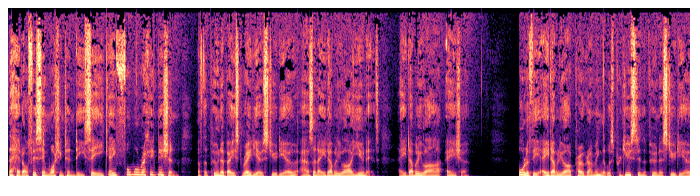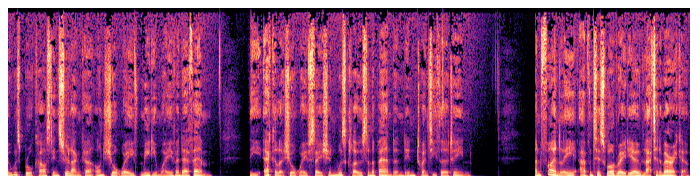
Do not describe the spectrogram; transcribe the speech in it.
the head office in Washington, D.C. gave formal recognition of the Pune based radio studio as an AWR unit, AWR Asia. All of the AWR programming that was produced in the Pune studio was broadcast in Sri Lanka on shortwave, medium wave, and FM. The Ekala shortwave station was closed and abandoned in 2013. And finally, Adventist World Radio Latin America.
